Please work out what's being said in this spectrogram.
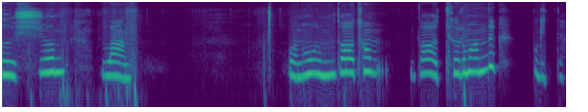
Işınlan. Lan oğlum daha tam daha tırmandık. Bu gitti.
